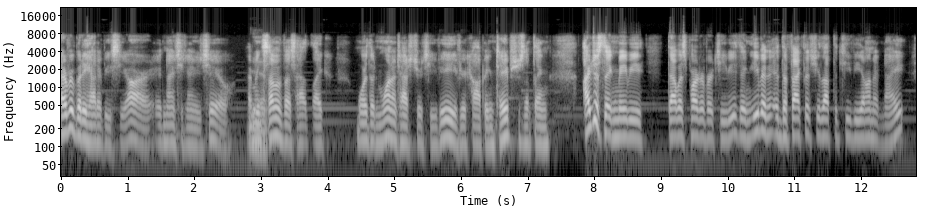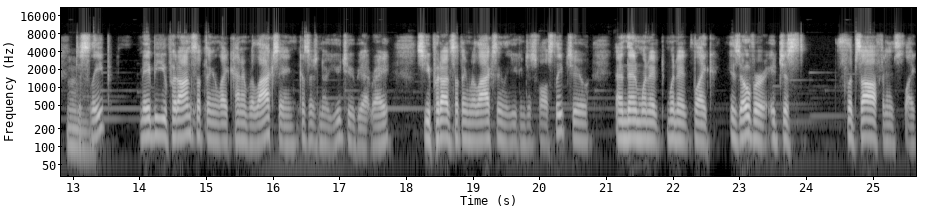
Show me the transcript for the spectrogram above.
everybody had a VCR in 1992. I mean, Yeah. some of us had like more than one attached to your TV if you're copying tapes or something. I just think maybe that was part of her TV thing. Even the fact that she left the TV on at night to Mm. sleep. Maybe you put on something like kind of relaxing because there's no YouTube yet, right? So you put on something relaxing that you can just fall asleep to, and then when it when it like is over, it just flips off and it's like,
